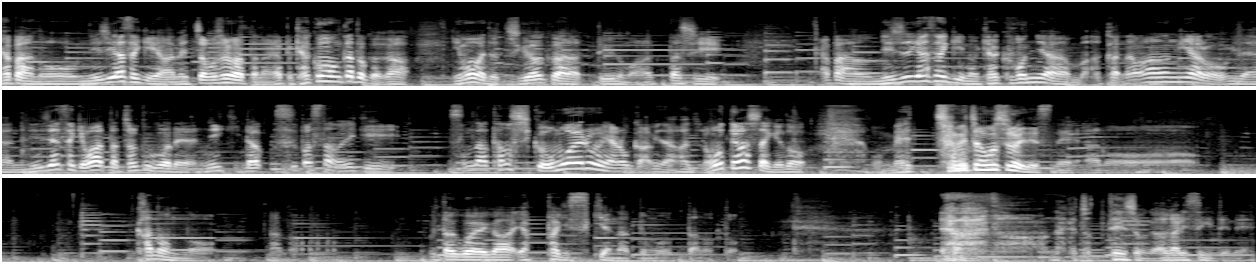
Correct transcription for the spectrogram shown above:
やっぱあの虹ヶ崎がめっちゃ面白かったのはやっぱ脚本家とかが今までと違うからっていうのもあったしやっぱあの虹ヶ崎の脚本にはまあかなわんやろみたいな。虹ヶ崎終わった直後で2期スーパースターの2期そんな楽しく思えるんやろかみたいな感じで思ってましたけどめっちゃめちゃ面白いですね。あのー、カノンのあの歌声がやっぱり好きやなって思ったのあのなんかちょっとテンションが上がりすぎてね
